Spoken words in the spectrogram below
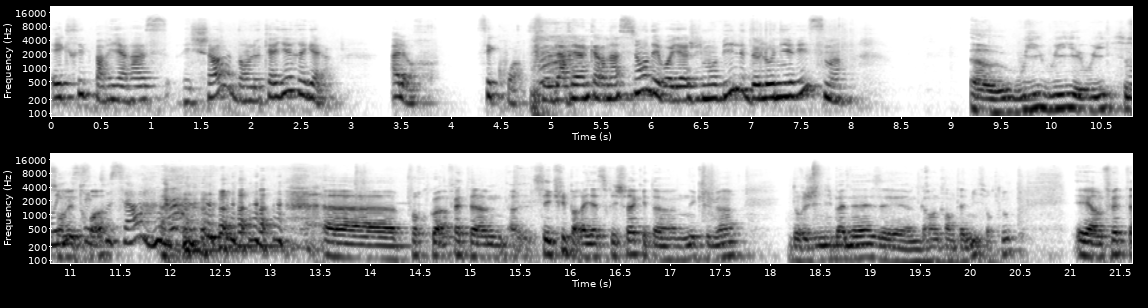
écrite par Yaras Richa dans le cahier Régala. Alors, c'est quoi? C'est de la réincarnation, des voyages immobiles, de l'onirisme? Euh, oui, oui et oui, ce Oui, sont les c'est trois. tout ça. Euh, pourquoi? En fait, euh, c'est écrit par Ayas Richa, qui est un écrivain d'origine libanaise et un grand, grand ami surtout. Et en fait,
